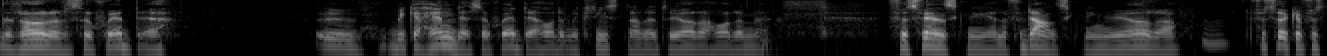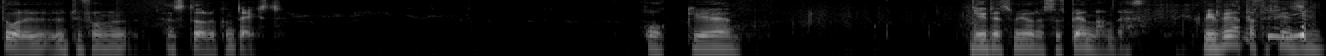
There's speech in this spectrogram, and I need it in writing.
rörelser skedde? Eh, Vilka händelser skedde? Har det med kristnandet att göra? Har det med försvenskning eller fördanskning att göra? försöka förstå det utifrån en, större kontext. Och eh, det är det som gör det så spännande. Vi vet att det finns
